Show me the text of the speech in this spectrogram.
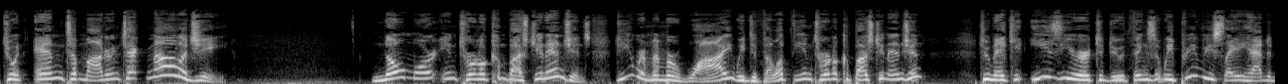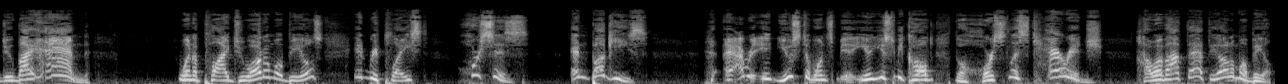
to an end to modern technology. No more internal combustion engines. Do you remember why we developed the internal combustion engine? To make it easier to do things that we previously had to do by hand. When applied to automobiles, it replaced horses and buggies. It used to once be, it used to be called the horseless carriage. How about that? The automobile.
